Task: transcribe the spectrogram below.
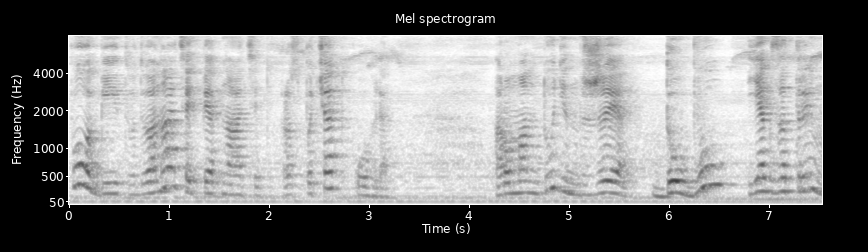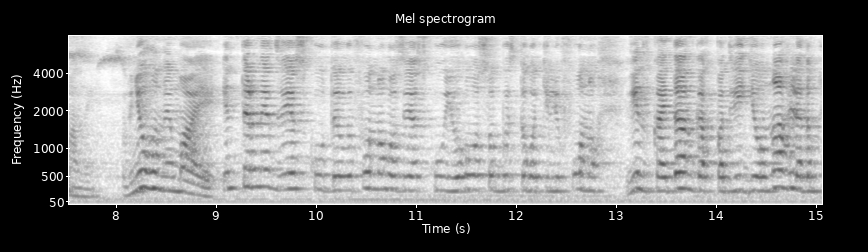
по обід в 12.15 розпочат огляд. А Роман Дудін вже добу як затриманий. В нього немає інтернет-зв'язку, телефонного зв'язку, його особистого телефону. Він в кайданках під відеонаглядом.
